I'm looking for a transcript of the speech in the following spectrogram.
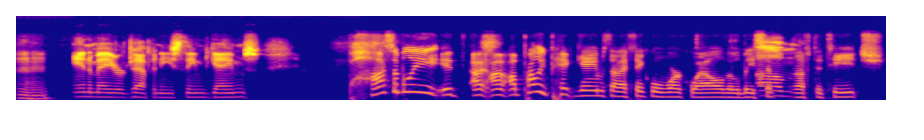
mm-hmm. anime or Japanese themed games. possibly it. I, I- I'll probably pick games that I think will work well. That'll be simple Um, enough to teach.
